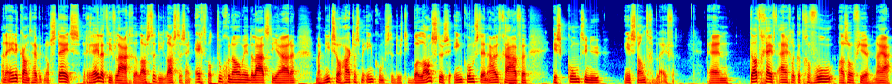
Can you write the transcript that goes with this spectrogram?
aan de ene kant heb ik nog steeds relatief lagere lasten. Die lasten zijn echt wel toegenomen in de laatste jaren, maar niet zo hard als mijn inkomsten. Dus die balans tussen inkomsten en uitgaven is continu in stand gebleven. En dat geeft eigenlijk het gevoel alsof je, nou ja,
